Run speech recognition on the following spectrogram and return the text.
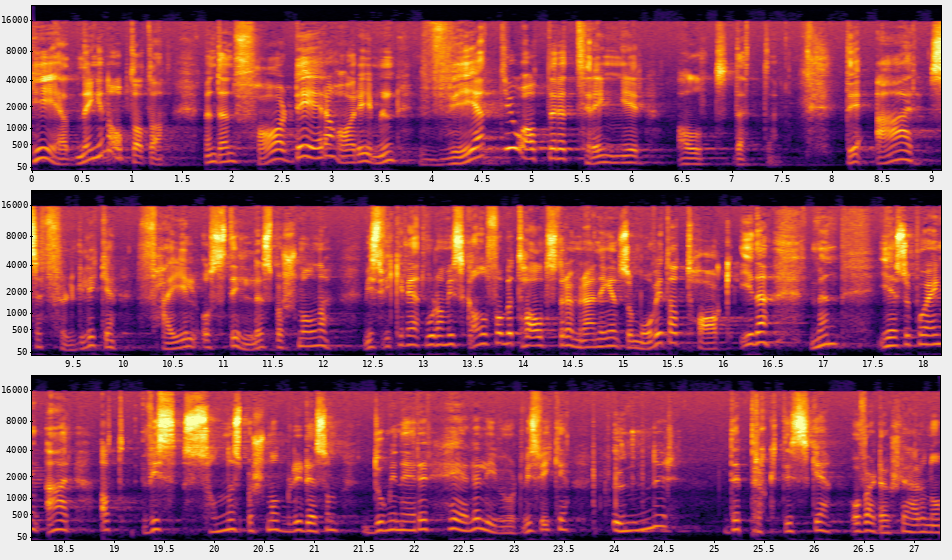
hedningene opptatt av. Men den far dere har i himmelen, vet jo at dere trenger alt dette. Det er selvfølgelig ikke feil å stille spørsmålene. Hvis vi ikke vet hvordan vi skal få betalt strømregningen, så må vi ta tak i det. Men Jesu poeng er at hvis sånne spørsmål blir det som dominerer hele livet vårt, hvis vi ikke under det praktiske og hverdagslige her og nå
